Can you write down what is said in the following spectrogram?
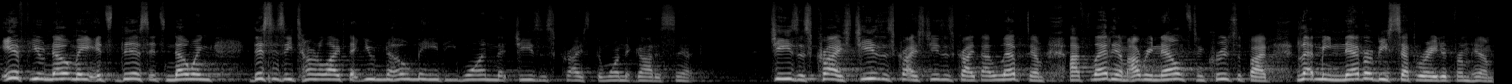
if you know me, it's this, it's knowing this is eternal life, that you know me, the one that Jesus Christ, the one that God has sent. Jesus Christ, Jesus Christ, Jesus Christ. I left him. I fled him. I renounced and crucified. Let me never be separated from him.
